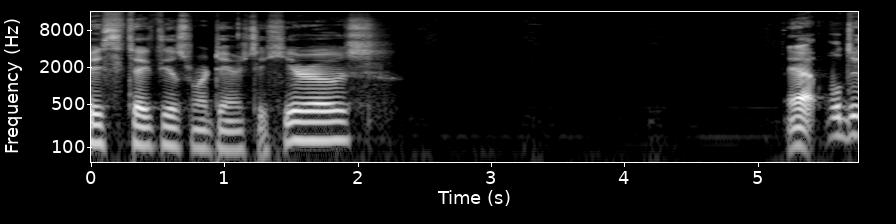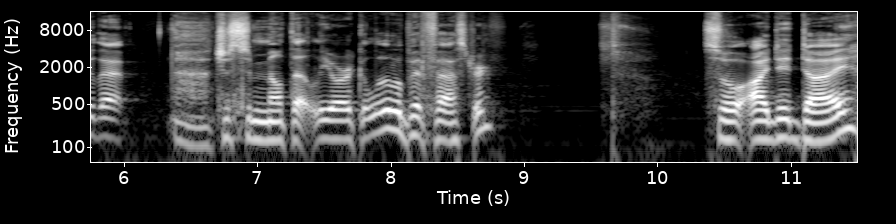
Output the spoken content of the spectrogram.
Base attack deals more damage to heroes? Yeah, we'll do that. Ah, Just to melt that Leoric a little bit faster. So I did die,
